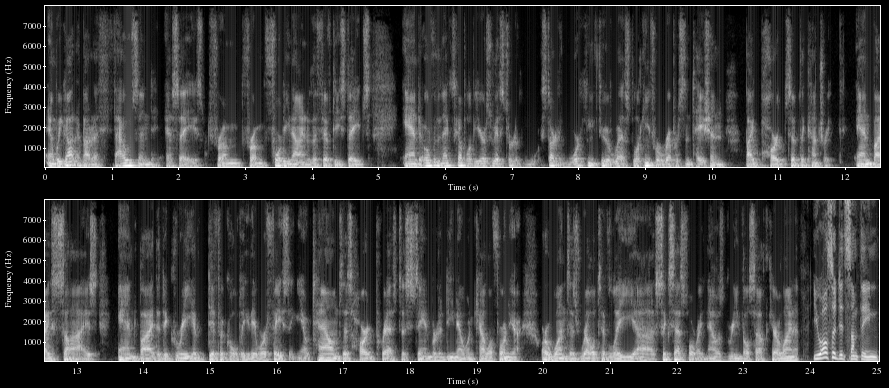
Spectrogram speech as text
And we got about a thousand essays from, from 49 of the 50 states. And over the next couple of years, we have sort of started working through a list, looking for representation by parts of the country and by size and by the degree of difficulty they were facing. You know, towns as hard pressed as San Bernardino in California, or ones as relatively uh, successful right now as Greenville, South Carolina. You also did something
